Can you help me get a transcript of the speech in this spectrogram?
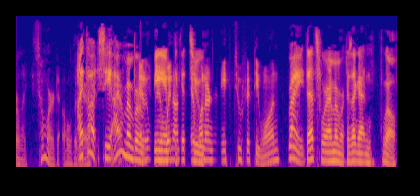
or like somewhere to, over there. I thought see, I remember it, being it able went to on, get to went underneath 251. Right, that's where I remember because I got in well,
